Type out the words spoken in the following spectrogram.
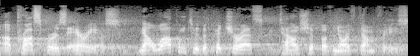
uh, prosperous areas. Now, welcome to the picturesque township of North Dumfries.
